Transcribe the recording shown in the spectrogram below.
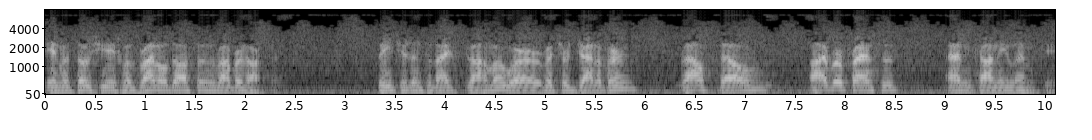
in association with Ronald Dawson and Robert Arthur. Featured in tonight's drama were Richard Janiver, Ralph Bell, Ivor Francis, and Connie Lembcke.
